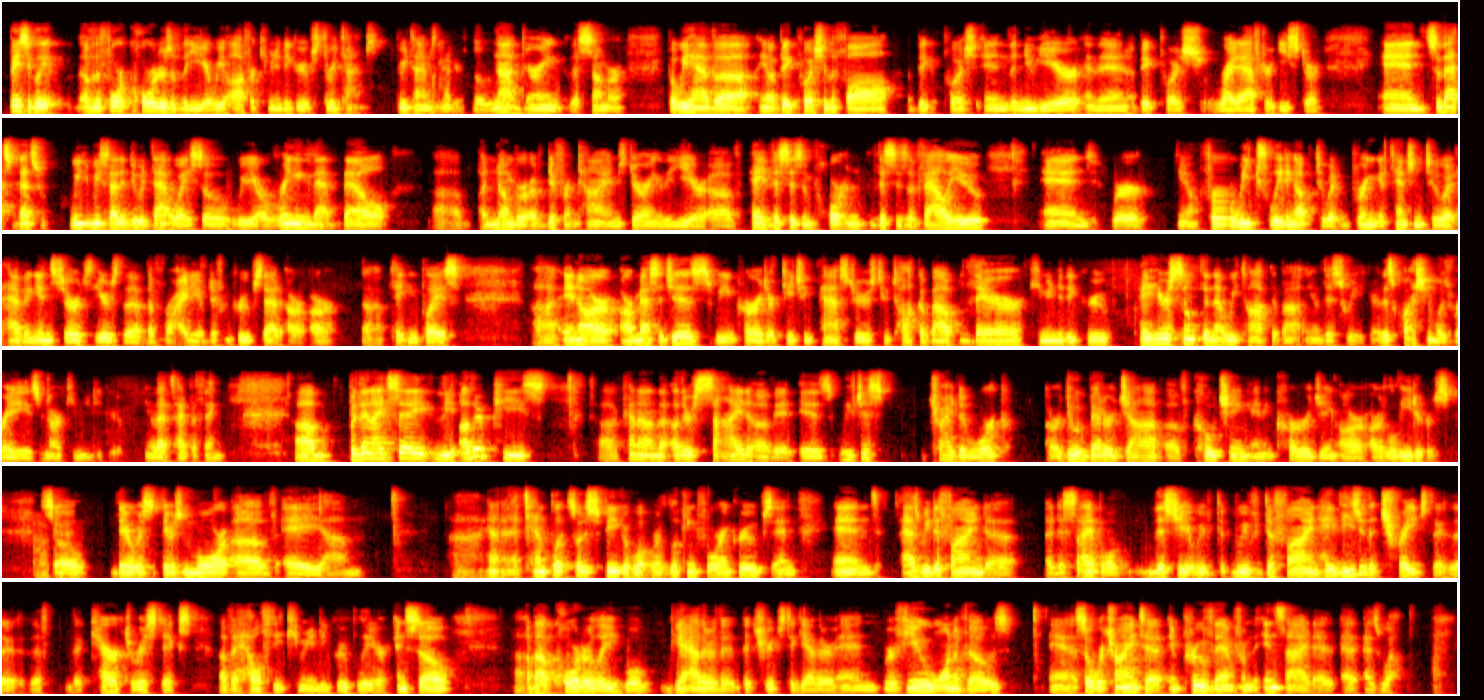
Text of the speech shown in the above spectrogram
basically of the four quarters of the year, we offer community groups three times, three times okay. a year. So not during the summer, but we have a you know a big push in the fall, a big push in the new year, and then a big push right after Easter. And so that's that's we, we decided to do it that way. So we are ringing that bell. Uh, a number of different times during the year of hey this is important this is a value and we're you know, for weeks leading up to it, bringing attention to it, having inserts. Here's the, the variety of different groups that are, are uh, taking place. Uh, in our, our messages, we encourage our teaching pastors to talk about their community group. Hey, here's something that we talked about, you know, this week, or this question was raised in our community group, you know, that type of thing. Um, but then I'd say the other piece, uh, kind of on the other side of it, is we've just tried to work or do a better job of coaching and encouraging our, our leaders. Okay. So there was there's more of a um, uh, a template, so to speak, of what we're looking for in groups, and and as we defined a, a disciple this year, we've we've defined, hey, these are the traits, the, the the, the characteristics of a healthy community group leader, and so. Uh, about quarterly, we'll gather the, the troops together and review one of those and so we're trying to improve them from the inside as, as well.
